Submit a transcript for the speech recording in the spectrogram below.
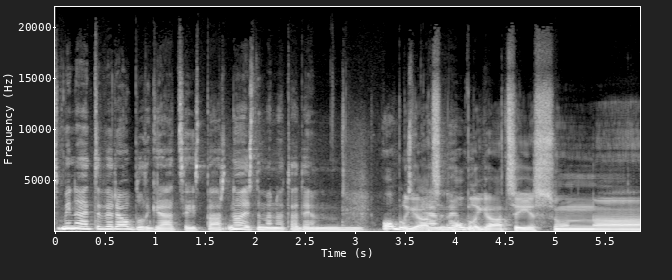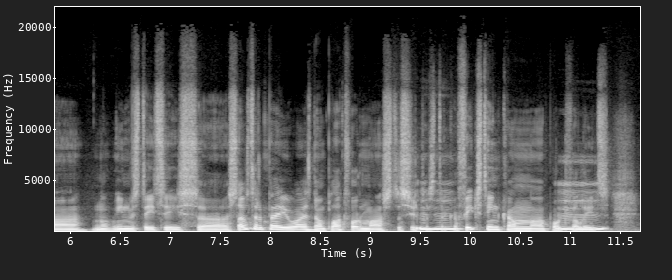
tu minēji, tev ir obligācijas pār, nu, es domāju, no tādiem Obligāci, obligācijas un nu, investīcijas savstarpēju aizdevumu platformās. Tas ir tas mm -hmm. fixed income portfelīts. Mm -hmm.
